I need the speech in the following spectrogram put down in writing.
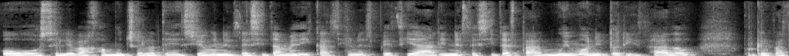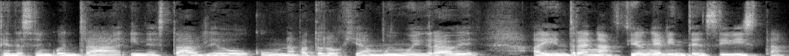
o se le baja mucho la tensión y necesita medicación especial y necesita estar muy monitorizado porque el paciente se encuentra inestable o con una patología muy muy grave, ahí entra en acción el intensivista.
